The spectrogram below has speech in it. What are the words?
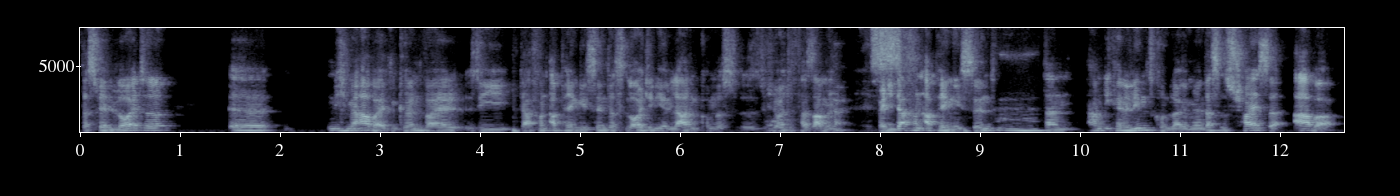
dass wenn Leute äh, nicht mehr arbeiten können, weil sie davon abhängig sind, dass Leute in ihren Laden kommen, dass äh, sich Leute versammeln. Wenn die davon abhängig sind, Mhm. dann haben die keine Lebensgrundlage mehr. Und das ist scheiße. Aber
